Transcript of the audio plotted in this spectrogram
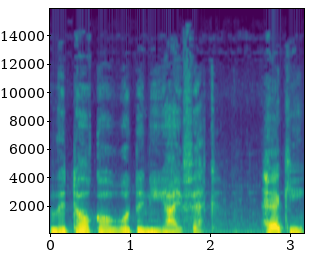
Litoko woteni aifek. Hecky.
